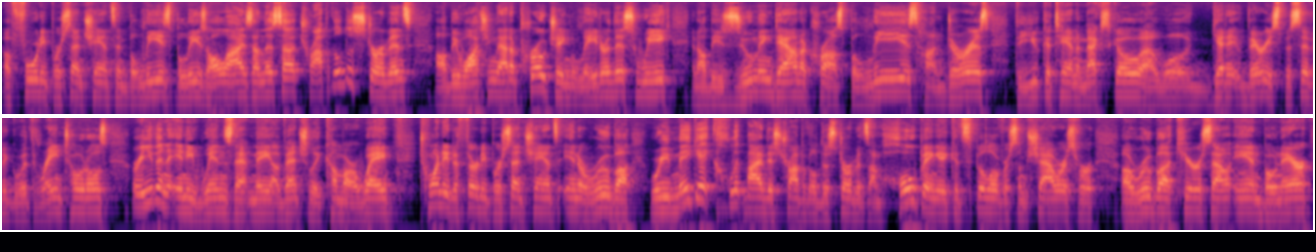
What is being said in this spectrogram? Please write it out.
A 40% chance in Belize. Belize, all eyes on this uh, tropical disturbance. I'll be watching that approaching later this week, and I'll be zooming down across Belize, Honduras, the Yucatan of Mexico. Uh, we'll get it very specific with rain totals or even any winds that may eventually come our way. 20 to 30% chance in Aruba where you may get clipped by this tropical disturbance. I'm hoping it could spill over some showers for Aruba, Curacao, and Bonaire.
